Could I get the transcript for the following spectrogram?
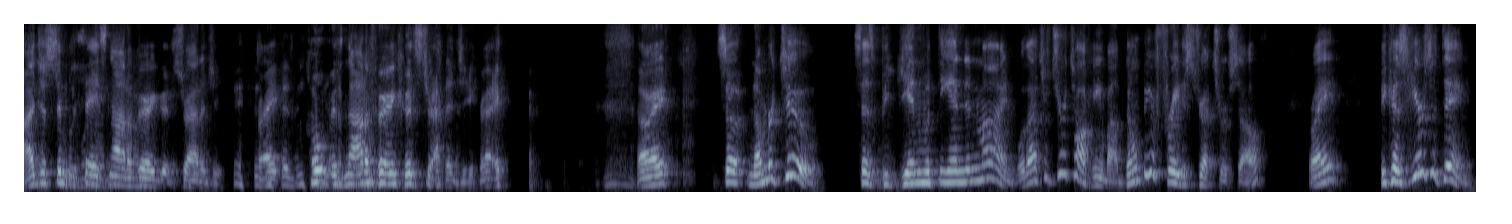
I just simply say it's not a very good strategy, right? Hope is not a very good strategy, right? All right. So number two says begin with the end in mind. Well, that's what you're talking about. Don't be afraid to stretch yourself, right? Because here's the thing.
